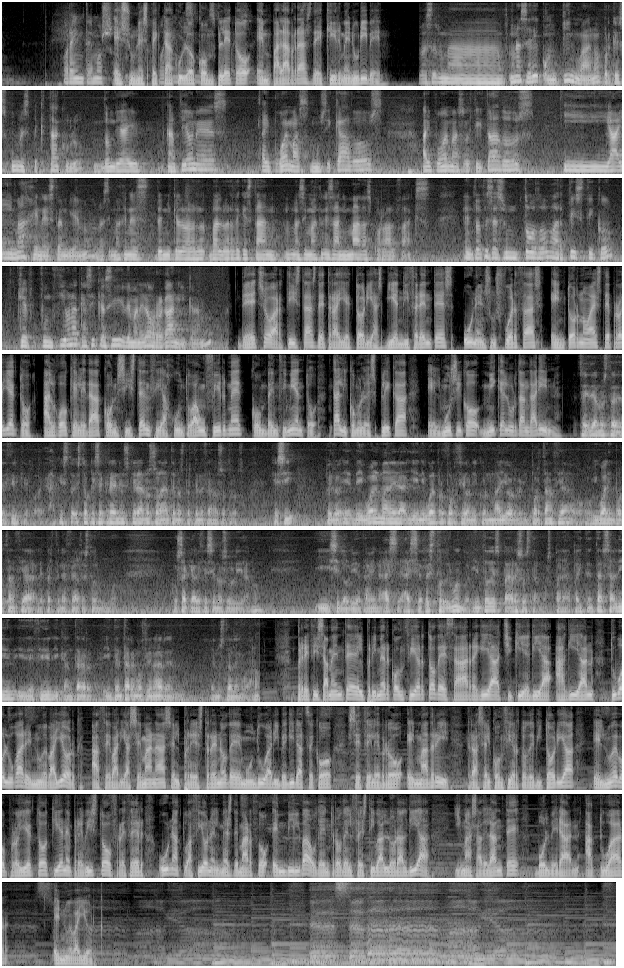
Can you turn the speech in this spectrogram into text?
Es un espectáculo completo en palabras de Kirmen Uribe. Va a ser una, una serie continua, ¿no? Porque es un espectáculo donde hay canciones, hay poemas musicados, hay poemas recitados y hay imágenes también, ¿no? Las imágenes de Miquel Val- Valverde que están, unas imágenes animadas por Alfax. Entonces es un todo artístico que funciona casi casi de manera orgánica. De hecho, artistas de trayectorias bien diferentes unen sus fuerzas en torno a este proyecto, algo que le da consistencia junto a un firme convencimiento, tal y como lo explica el músico Miquel Urdangarín. Esa idea nuestra de decir que esto, que se crea en euskera no solamente nos pertenece a nosotros, que sí, pero eh, de igual manera y en igual proporción y con mayor importancia o, igual importancia le pertenece al resto del mundo, cosa que a veces se nos olvida, ¿no? Y se le olvida también a ese, a ese resto del mundo. Y entonces para eso estamos, para, para intentar salir y decir y cantar, intentar emocionar en, en nuestra lengua, ¿no? Precisamente el primer concierto de Zaharregia Txikiegia Agian tuvo lugar en Nueva York. Hace varias semanas el preestreno de Munduari Begiratzeko se celebró en Madrid. Tras el concierto de Vitoria, el nuevo proyecto tiene previsto ofrecer una actuación el mes de marzo en Bilbao dentro del Festival Loraldía y más adelante volverán a actuar en Nueva York.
